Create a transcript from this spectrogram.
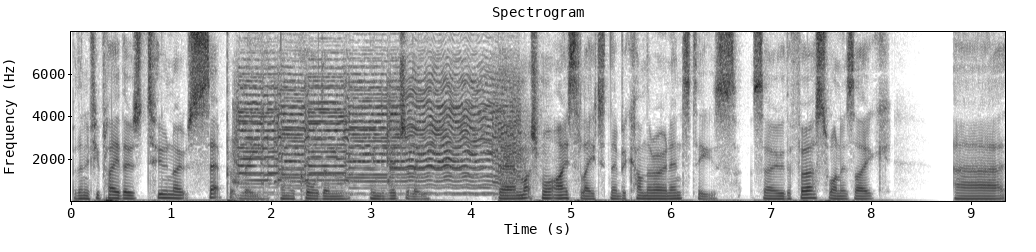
But then if you play those two notes separately and record them individually, they're much more isolated. They become their own entities. So the first one is like uh,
